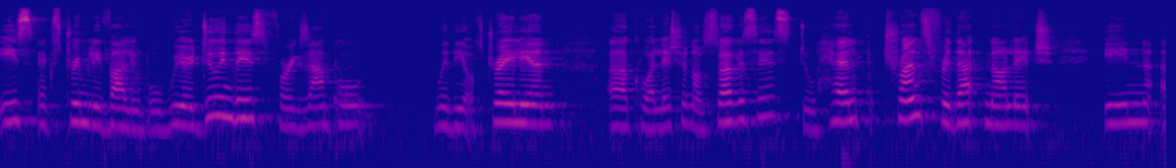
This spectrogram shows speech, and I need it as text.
is extremely valuable. We are doing this, for example, with the Australian uh, Coalition of Services to help transfer that knowledge in uh,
